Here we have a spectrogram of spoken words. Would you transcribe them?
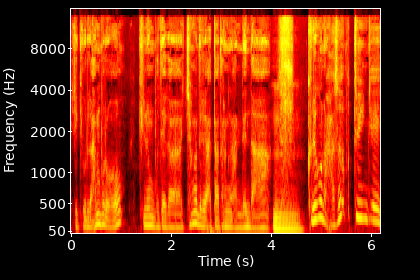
이렇게 우리가 함부로 기능 부대가 청와대를 왔다 갔다 하는 건 안 된다. 음. 그리고 나서부터 이제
